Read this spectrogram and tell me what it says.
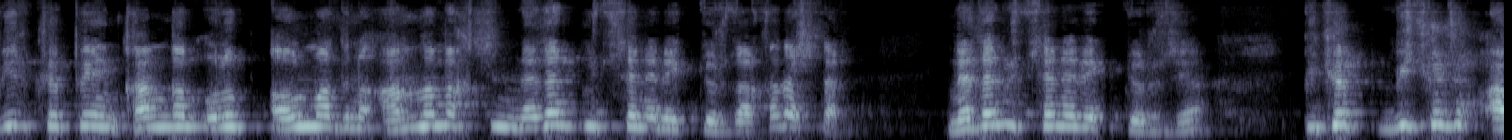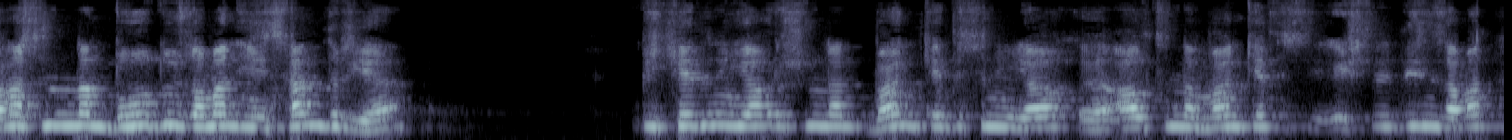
bir köpeğin kangal olup olmadığını anlamak için neden 3 sene bekliyoruz arkadaşlar? Neden 3 sene bekliyoruz ya? Bir, köp bir çocuk anasından doğduğu zaman insandır ya. Bir kedinin yavrusundan Van kedisinin ya, e, altından Van kedisi eşlediğin zaman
